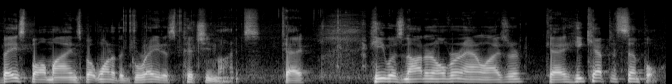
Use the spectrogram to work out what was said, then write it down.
baseball minds, but one of the greatest pitching minds. Okay, he was not an overanalyzer. Okay, he kept it simple.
